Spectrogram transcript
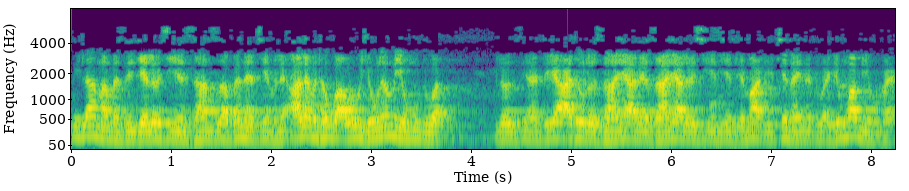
သီလမှာမစင်ကြယ်လို့ရှိရင်ဇာန်ဆိုတာဘယ်နဲ့ဖြစ်မလဲအားလည်းမထုတ်ပါဘူးယုံလည်းမယုံဘူးသူကဒီလိုတရားအားထုတ်လို့ဇာန်ရတယ်ဇာန်ရလို့ရှိရင်ပြမပြီးဖြစ်နိုင်တယ်သူကယုံမမြုံမဲ့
